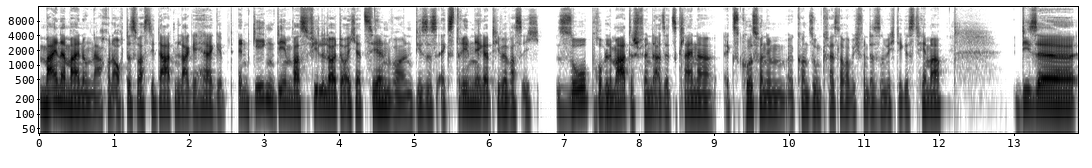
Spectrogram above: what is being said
meiner Meinung nach und auch das, was die Datenlage hergibt, entgegen dem, was viele Leute euch erzählen wollen, dieses extrem Negative, was ich so problematisch finde, also jetzt kleiner Exkurs von dem äh, Konsumkreislauf, aber ich finde das ist ein wichtiges Thema, diese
